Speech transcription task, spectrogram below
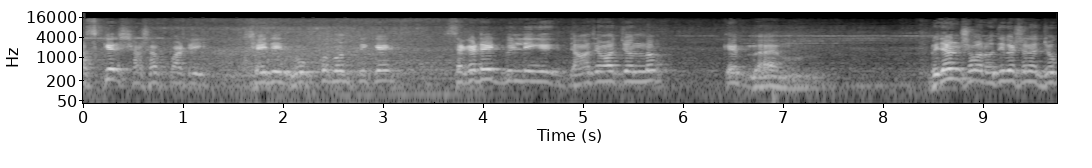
আজকের শাসক পার্টি সেই দিন মুখ্যমন্ত্রীকে সেক্রেটারিয়েট বিল্ডিংয়ে যাওয়া যাওয়ার জন্য কে বিধানসভার অধিবেশনে যোগ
